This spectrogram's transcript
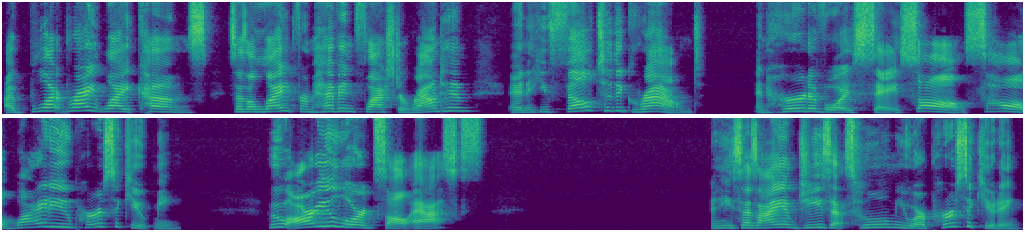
A bright light comes. It says a light from heaven flashed around him and he fell to the ground and heard a voice say, Saul, Saul, why do you persecute me? Who are you, Lord? Saul asks. And he says, I am Jesus, whom you are persecuting.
